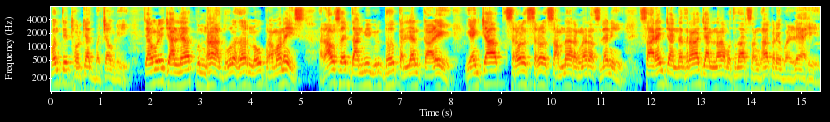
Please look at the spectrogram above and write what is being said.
पण ते थोडक्यात बचावले. त्यामुळे जालन्यात पुन्हा दोन हजार नऊ प्रमाणेच रावसाहेब दानवे विरुद्ध कल्याण काळे यांच्यात सरळ सरळ सामना रंगणार असल्याने साऱ्यांच्या नजरा जालना मतदारसंघाकडे वळल्या आहेत.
